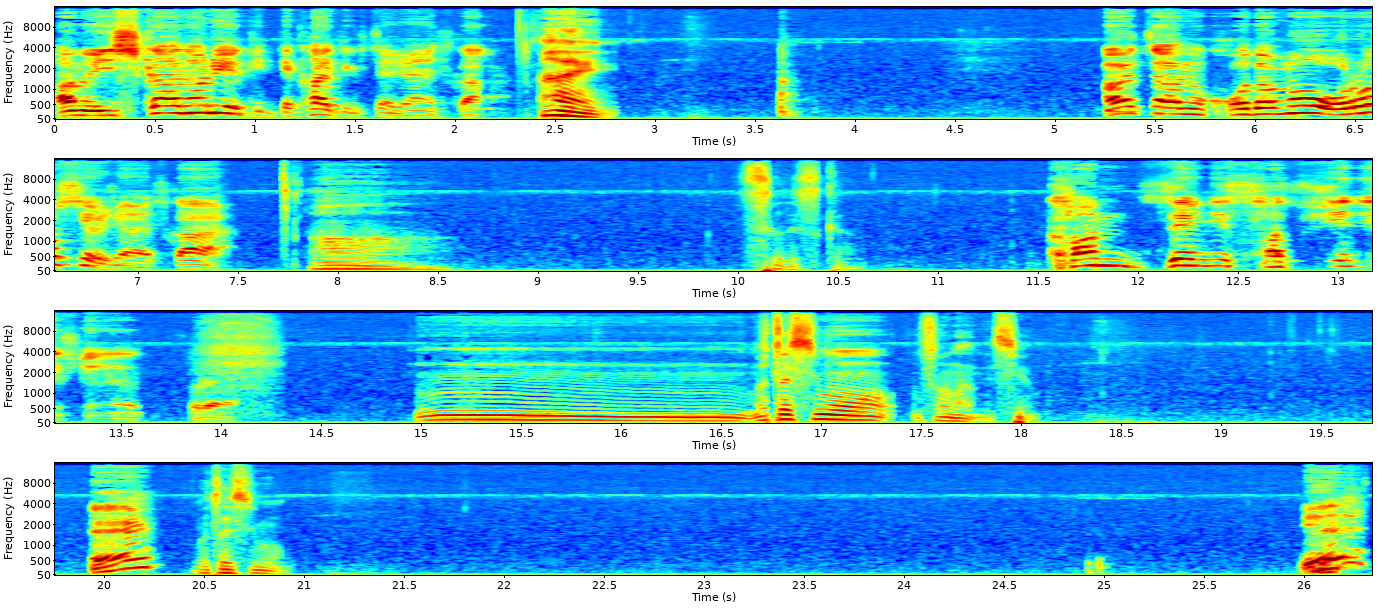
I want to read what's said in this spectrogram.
の、石川紀之って帰ってきたじゃないですか。はい。あいつあの、子供を下ろしてるじゃないですか。ああ。そうですか。完全に殺人ですよね、それ。うーん、私もそうなんですよ。え？私も。え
